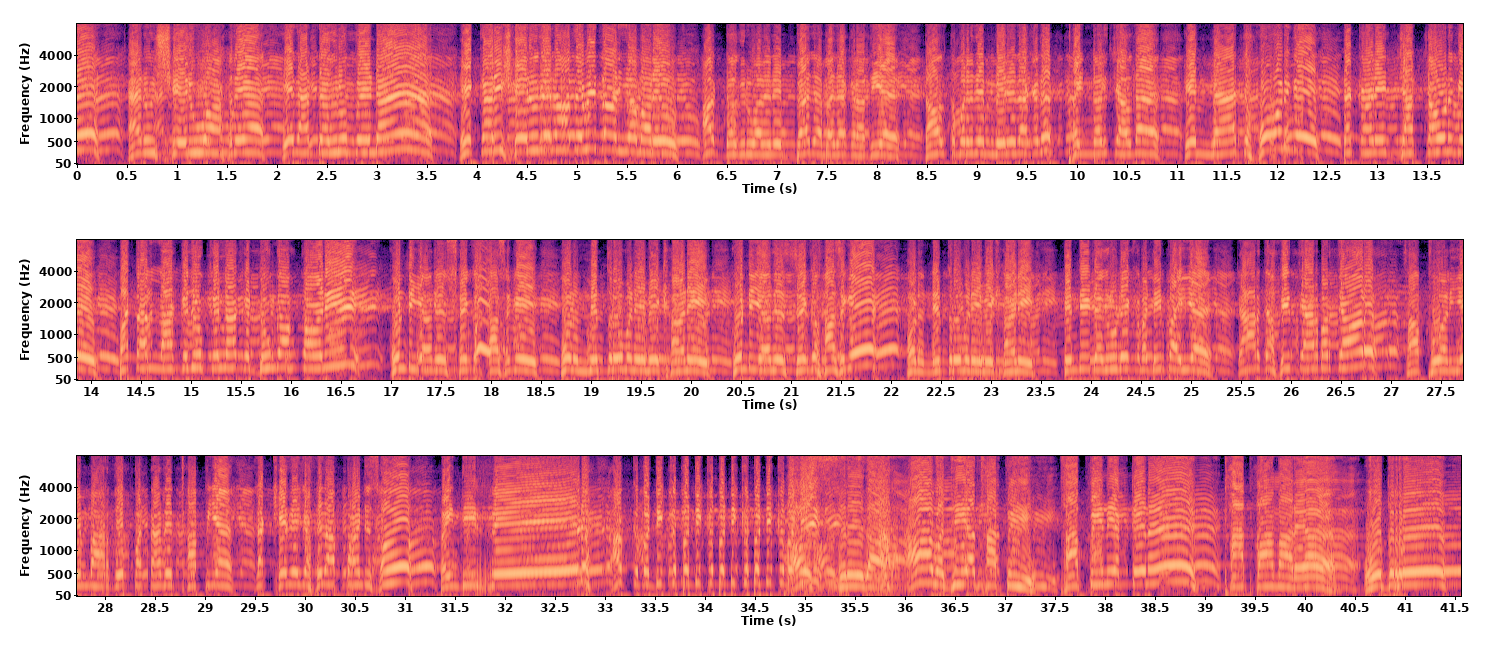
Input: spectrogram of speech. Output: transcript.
ਇਹਨੂੰ ਸ਼ੇਰੂ ਆਖਦੇ ਆ। ਇਹਦਾ ਡਗਰੂ ਪਿੰਡ ਹੈ। ਇੱਕ ਵਾਰੀ ਸ਼ੇਰੂ ਦੇ ਨਾਂ ਤੇ ਵੀ ਤਾੜੀਆਂ ਮਾਰਿਓ। ਆ ਡਗਰੂ ਵਾਲੇ ਨੇ ਬਹਿਜਾ ਬਹਿਜਾ ਕਰਾਤੀ ਹੈ। ਦੌਲਤਪੁਰੇ ਦੇ ਮੇਰੇ ਦਾ ਕਹਿੰਦੇ ਫਾਈਨਲ ਚੱਲਦਾ ਹੈ। ਕਿ ਮੈਚ ਹੋਣਗੇ ਟੱਕਾਰੇ ਜੱਟ ਆਉਣਗੇ। ਪਤਾ ਲੱਗ ਜੂ ਕਿੰਨਾ ਕਿ ਡੂੰਗਾ ਪਾਣੀ ਕੁੰਡੀਆਂ ਦੇ ਸਿੰਘ ਫਸ ਗਏ। ਹੁਣ ਨਿਤਰੂ ਬਣੇਵੇਂ ਖਾਣੇ। ਕੁੰਡੀਆਂ ਦੇ ਸਿੰਘ ਫਸ ਗਏ। ਹੁਣ ਨਿਤਰੂ ਬਣੇਵੇਂ ਖਾਣੇ। ਪਿੰਦੀ ਡਗਰੂ ਨੇ ਕਬੱਡੀ ਕਬੱਡੀ ਪਾਈ ਹੈ। ਚਾਰ ਜਫੀ ਤਿਆਰ ਬਰ ਚਾਰ ਸਾਫੂ ਵਾਲੀਏ ਮਾਰਦੇ ਪੱਟਾਂ ਦੇ ਥਾਪੀਆਂ। ਲੱਖੇ ਦੇ ਜਫੇ ਦਾ 500 ਪੈਂਦੀ ਰੇਡ। ਆ ਕਬੱਡੀ ਕਬੱਡੀ ਕਬੱਡੀ ਕਬੱਡੀ ਕਬੱਡੀ। ਸਿਰੇ ਦਾ। ਆ ਵੱਜੀ ਆ ਥਾਪੀ। ਥਾਪੀ ਨੇ ਅੱਕੇ ਨੇ ਥਾਪਾ ਮਾਰਿਆ। ਉਧਰ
